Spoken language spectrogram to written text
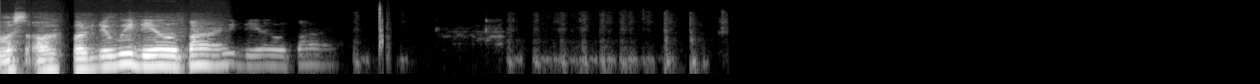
was all for the video. Bye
